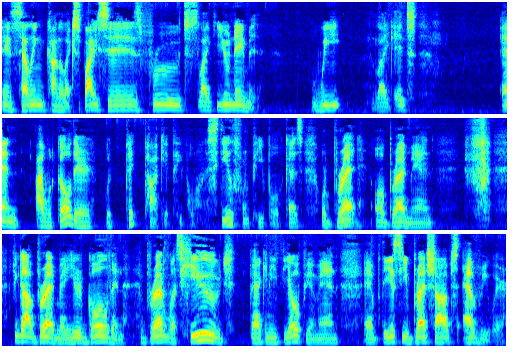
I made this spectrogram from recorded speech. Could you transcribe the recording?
and selling kind of like spices, fruits, like you name it, wheat, like it's and I would go there would pickpocket people, steal from people, cause or bread. Oh, bread, man! If you got bread, man, you're golden. Bread was huge back in Ethiopia, man. And you see bread shops everywhere,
